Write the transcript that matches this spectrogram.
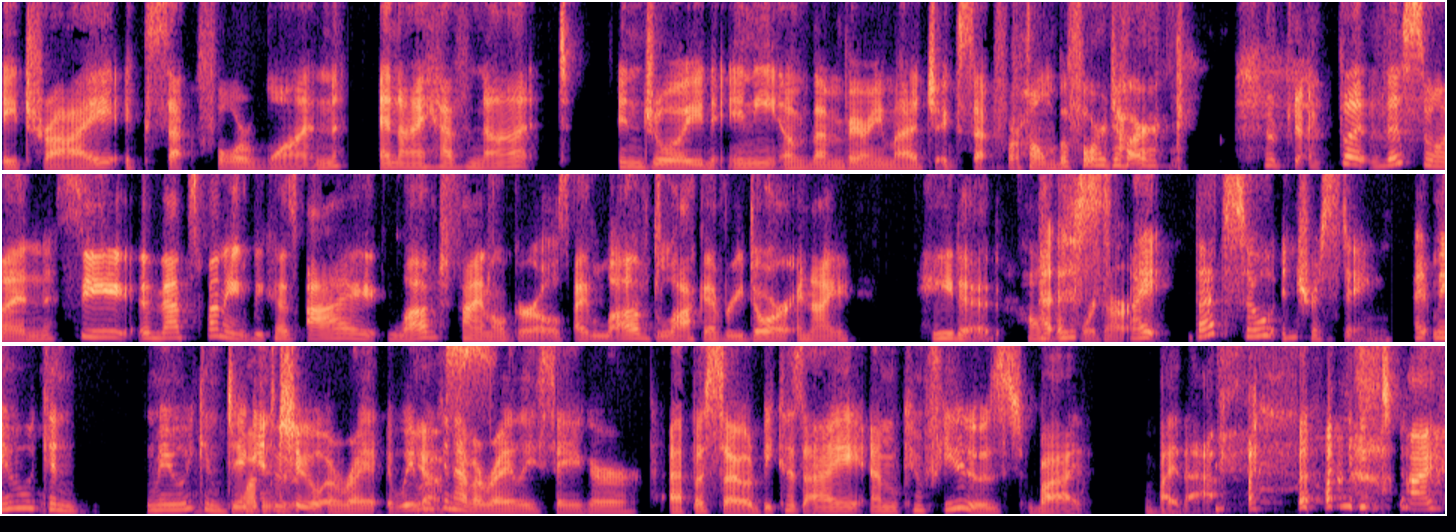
a try except for one, and I have not enjoyed any of them very much except for Home Before Dark. Okay. But this one, See, and that's funny because I loved Final Girls. I loved Lock Every Door and I hated Home That Before is- Dark. I that's so interesting. I, maybe we can maybe we can dig We'll into a Ri- we, we can have a Riley Sager episode because I am confused by by that. I to- I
